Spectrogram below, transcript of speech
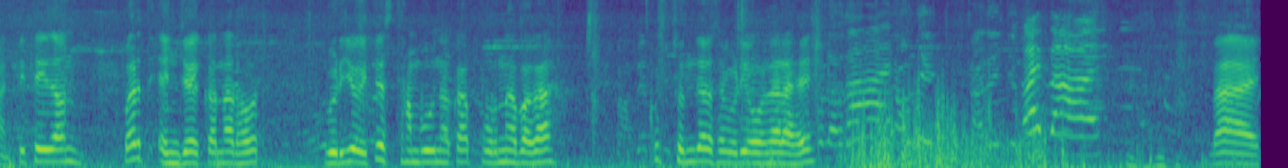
आणि तिथे जाऊन परत एन्जॉय करणार आहोत. व्हिडिओ इथेच थांबवू नका पूर्ण बघा. खूप सुंदर असा व्हिडिओ होणार आहे. बाय बाय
